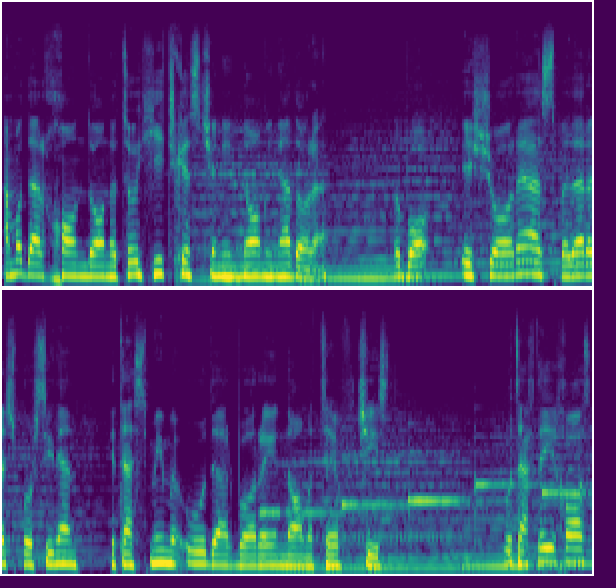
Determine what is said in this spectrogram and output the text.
اما در خاندان تو هیچ کس چنین نامی ندارد. و با اشاره از پدرش پرسیدند که تصمیم او درباره نام طفل چیست. او تخته خواست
